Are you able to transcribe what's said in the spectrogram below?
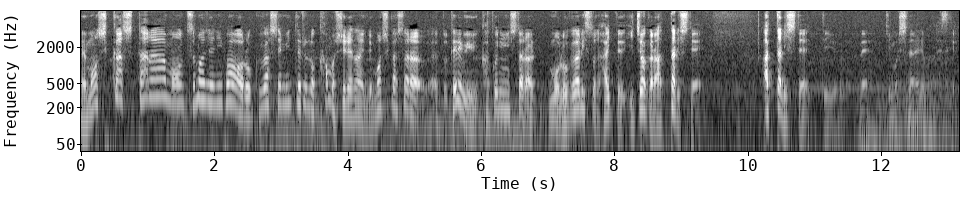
えもしかしたらもう妻ジェニファーは録画して見てるのかもしれないんでもしかしたら、えっと、テレビ確認したらもう録画リストに入って1話からあったりしてあったりしてっていうね気もしないでもないですけど。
